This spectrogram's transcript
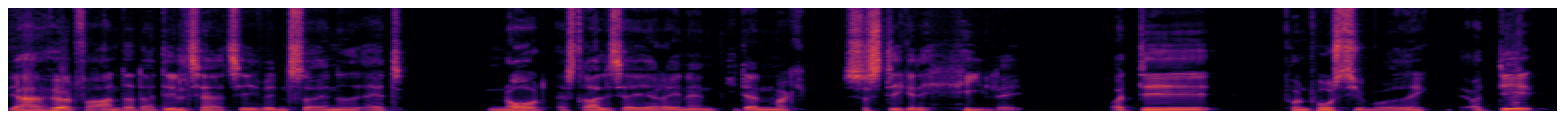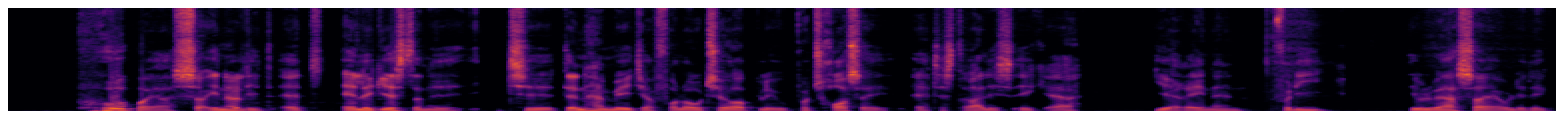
jeg har hørt fra andre, der deltager til events og andet, at når Astralis er i arenaen i Danmark, så stikker det helt af. Og det på en positiv måde, ikke? Og det håber jeg så inderligt, at alle gæsterne til den her major får lov til at opleve, på trods af, at Astralis ikke er i arenaen. Fordi det vil være så ærgerligt, ikke?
